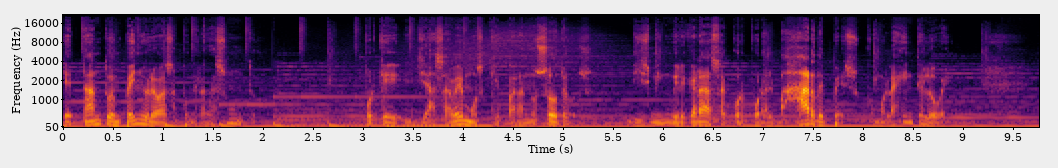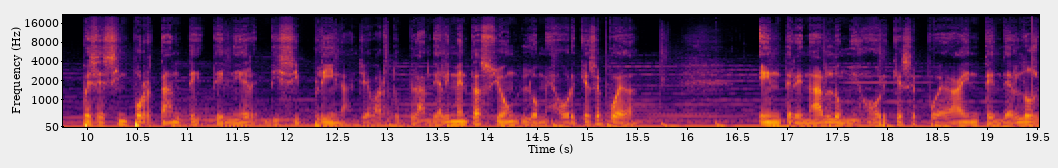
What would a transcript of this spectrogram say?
¿Qué tanto empeño le vas a poner al asunto? Porque ya sabemos que para nosotros disminuir grasa corporal, bajar de peso, como la gente lo ve, pues es importante tener disciplina, llevar tu plan de alimentación lo mejor que se pueda, entrenar lo mejor que se pueda, entender los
